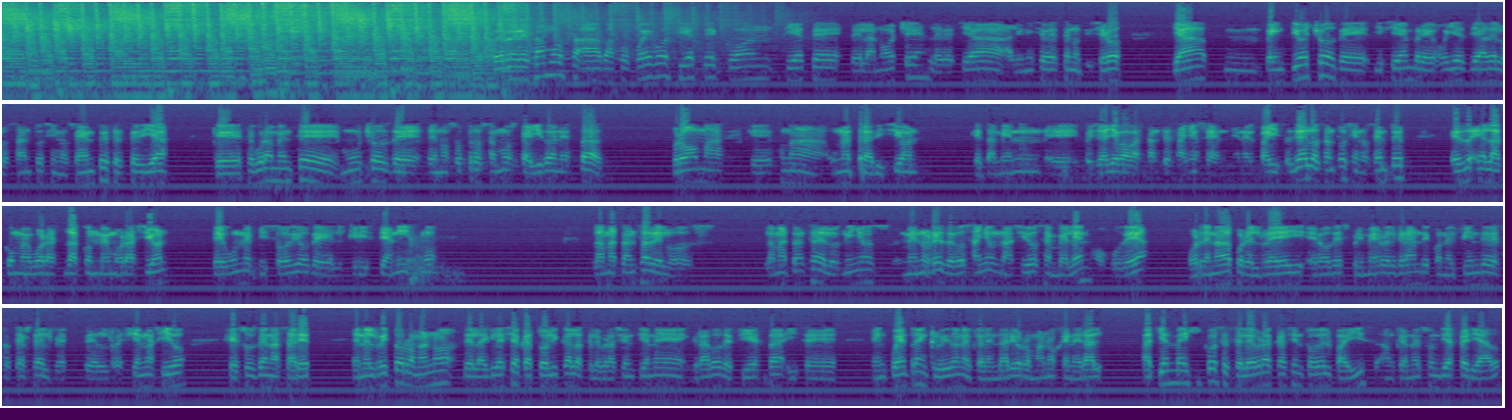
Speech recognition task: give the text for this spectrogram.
Regresamos a Bajo Fuego 7 con 7 de la noche. Le decía al inicio de este noticiero, ya mm, 28 de diciembre, hoy es Día de los Santos Inocentes, este día que seguramente muchos de, de nosotros hemos caído en estas bromas, que es una, una tradición que también eh, pues ya lleva bastantes años en, en el país. El Día de los Santos Inocentes es la, conmemora- la conmemoración de un episodio del cristianismo la matanza de los la matanza de los niños menores de dos años nacidos en Belén o Judea ordenada por el rey Herodes I el Grande con el fin de deshacerse del, del recién nacido Jesús de Nazaret. En el rito romano de la Iglesia Católica la celebración tiene grado de fiesta y se encuentra incluido en el calendario romano general. Aquí en México se celebra casi en todo el país aunque no es un día feriado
